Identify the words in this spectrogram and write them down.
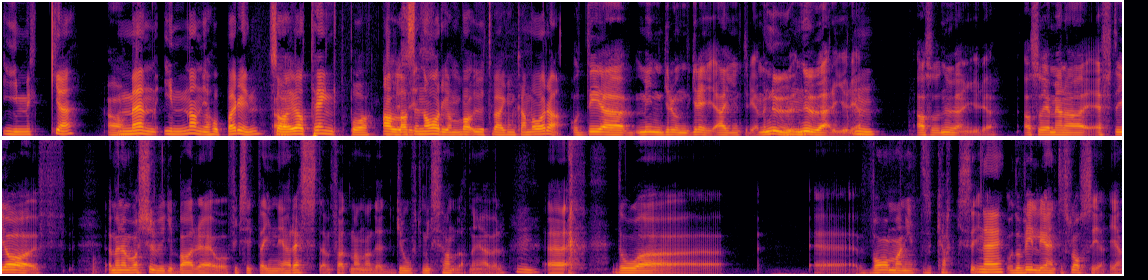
i mycket. Ja. Men innan jag hoppar in så Ja. har jag tänkt på alla Precis. scenarion, vad utvägen kan vara. Och det, min grundgrej är ju inte det. Men nu, Mm. nu är det ju det. Mm. Alltså nu är den ju det. Alltså jag menar efter jag, jag menar jag var 20 barre och fick sitta inne i arresten för att man hade grovt misshandlat någon jävel. Mm. Eh, då var man inte så kaxig. Nej. Och då ville jag inte slåss igen. igen.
